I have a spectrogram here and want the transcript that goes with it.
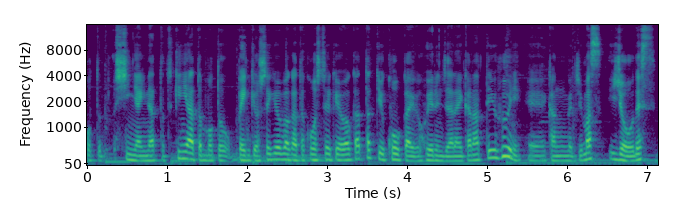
う深夜になった時にあともっと勉強していけばよかったこうしていけばよかったっていう後悔が増えるんじゃないかなっていうふうに、えー、感じます以上です。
